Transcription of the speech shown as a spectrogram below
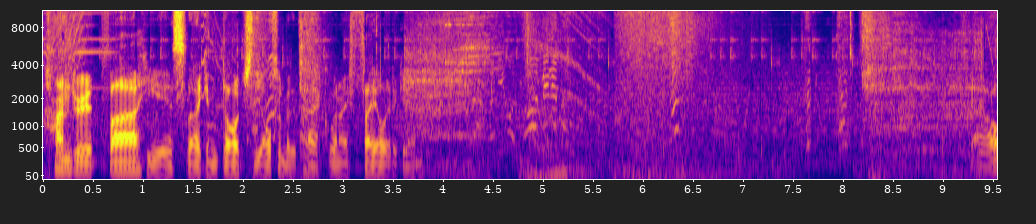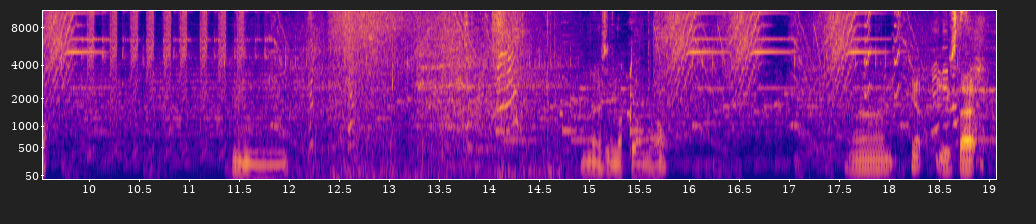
100 bar here so that I can dodge the ultimate attack when I fail it again. Ow. Hmm. This is not going well. Um, yep, use that.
